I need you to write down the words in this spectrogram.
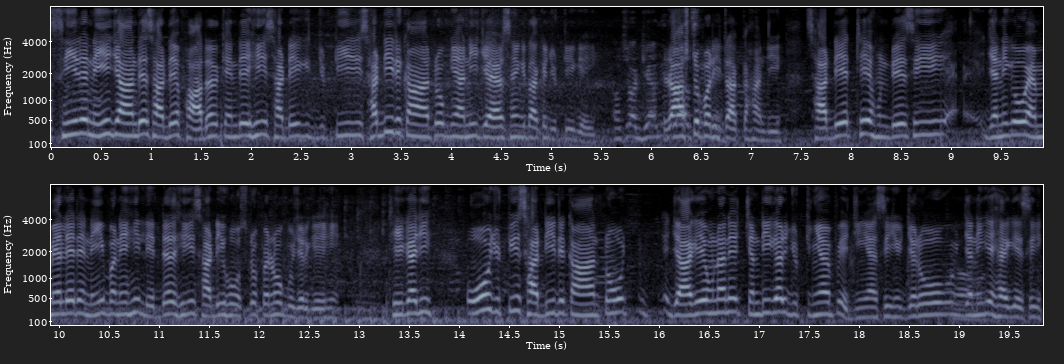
ਅਸੀਂ ਇਹ ਨਹੀਂ ਜਾਣਦੇ ਸਾਡੇ ਫਾਦਰ ਕਹਿੰਦੇ ਸੀ ਸਾਡੀ ਜੁੱਤੀ ਸਾਡੀ ਦੁਕਾਨ ਤੋਂ ਗਿਆਨੀ ਜੈਲ ਸਿੰਘ ਤੱਕ ਜੁੱਤੀ ਗਈ। ਅੱਛਾ ਗਿਆਨੀ ਰਾਸ਼ਟਰਪਤੀ ਤੱਕ ਹਾਂਜੀ। ਸਾਡੇ ਇੱਥੇ ਹੁੰਦੇ ਸੀ ਯਾਨੀ ਕਿ ਉਹ ਐਮਐਲਏ ਦੇ ਨਹੀਂ ਬਣੇ ਸੀ ਲੀਡਰ ਸੀ ਸਾਡੀ ਹੋਸਟ ਤੋਂ ਪਹਿਲਾਂ ਉਹ ਗੁਜ਼ਰ ਗਏ ਸੀ। ਠੀਕ ਹੈ ਜੀ? ਉਹ ਜੁੱਤੀ ਸਾਡੀ ਦੁਕਾਨ ਤੋਂ ਜਾ ਕੇ ਉਹਨਾਂ ਨੇ ਚੰਡੀਗੜ੍ਹ ਜੁੱਤੀਆਂ ਭੇਜੀਆਂ ਸੀ ਜਦੋਂ ਯਾਨੀ ਕਿ ਹੈਗੇ ਸੀ।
